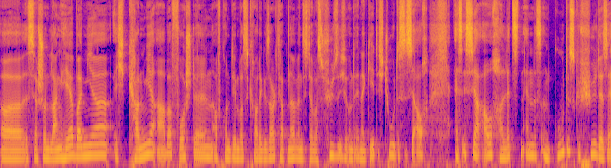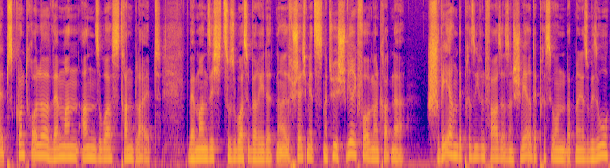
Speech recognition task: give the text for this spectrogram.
Äh, ist ja schon lange her bei mir. Ich kann mir aber vorstellen, aufgrund dem, was ich gerade gesagt habe, ne, wenn sich da was physisch und energetisch tut, es ist ja auch, es ist ja auch letzten Endes ein gutes Gefühl der Selbstkontrolle, wenn man an sowas dranbleibt, wenn man sich zu sowas überredet. Ne? Das stelle ich mir jetzt natürlich schwierig vor, wenn man gerade in einer schweren depressiven Phase, also eine schwere Depression, hat man ja sowieso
